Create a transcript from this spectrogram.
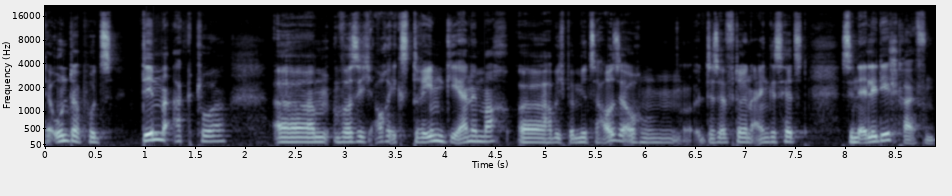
der Unterputz Dim-Aktor. Ähm, was ich auch extrem gerne mache, äh, habe ich bei mir zu Hause auch ein, des Öfteren eingesetzt, sind LED-Streifen.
